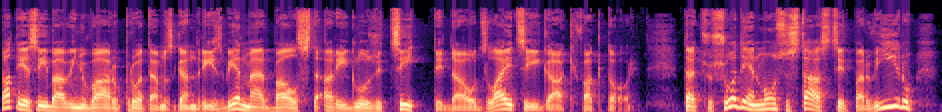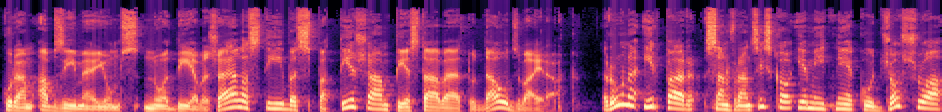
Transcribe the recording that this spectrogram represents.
Patiesībā viņu vāru, protams, gandrīz vienmēr balsta arī gluži citi, daudz laicīgāki faktori. Taču šodien mūsu stāsts ir par vīru, kuram apzīmējums no dieva žēlastības patiešām piestāvētu daudz vairāk. Runa ir par San Francisco iemītnieku Joshua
